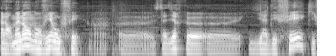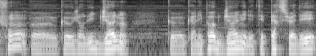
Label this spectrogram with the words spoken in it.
Alors maintenant, on en vient aux faits. Hein. Euh, c'est-à-dire qu'il euh, y a des faits qui font euh, qu'aujourd'hui, John, qu'à l'époque, John, il était persuadé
